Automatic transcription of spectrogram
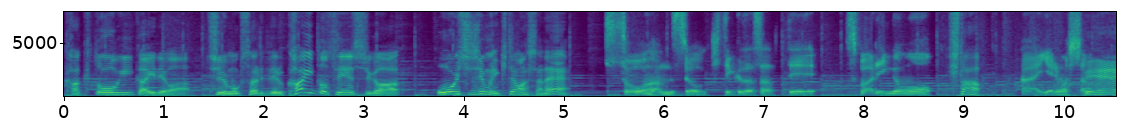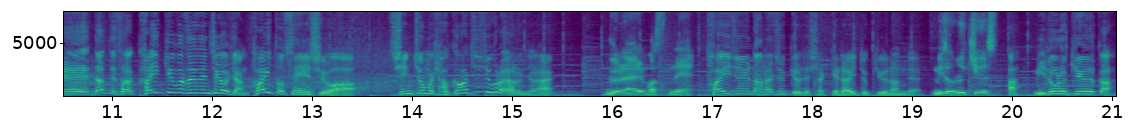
格闘技界では注目されているカイト選手が大石ジムに来てましたね。そうなんですよ。来てくださって、スパーリングも、した。はい、やりました。えー、だってさ階級が全然違うじゃん。カイト選手は身長も180ぐらいあるんじゃない？ぐらいありますね。体重70キロでしたっけ？ライト級なんで。ミドル級、あミドル級か。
